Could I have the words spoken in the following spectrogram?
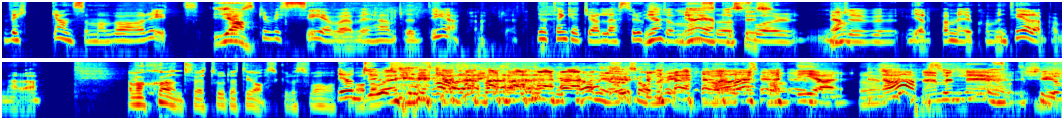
veckan som har varit. Ja. Då ska vi se vad vi hade det pappret. Jag tänker att jag läser upp Ja, dem ja, ja, och så precis. får Ja. du hjälpa mig att kommentera på de här. Det var skönt för jag trodde att jag skulle svara Ja, på du dem. ska svara. Du kan göra så om du vill. Igen. Ja, Nej, absolut. men, eh.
